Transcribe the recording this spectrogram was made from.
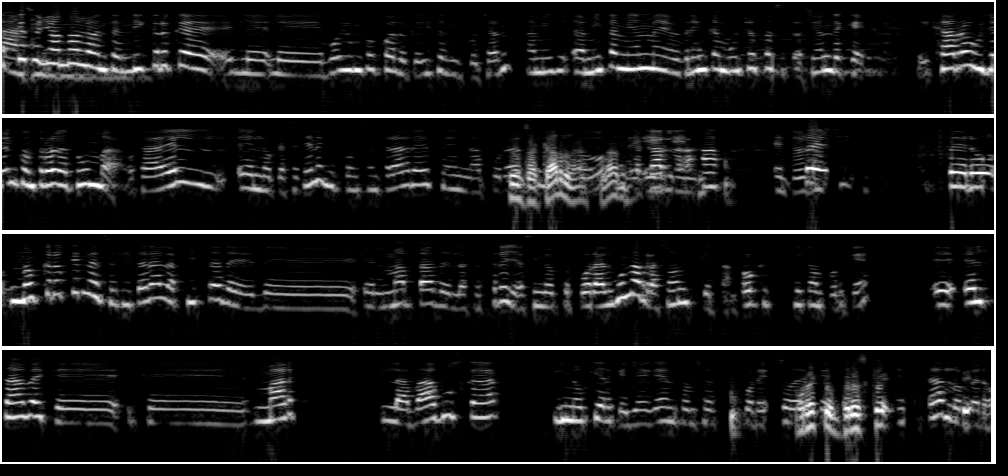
es que eso yo no lo entendí, creo que le, voy un poco a lo que dice Biscochan. A mí, a mí también me brinca mucho esta situación de que eh, Harrow ya encontró la tumba, o sea, él en lo que se tiene que concentrar es en apurar. En sacarla, claro. sacarla, Entonces, pero, no creo que necesitara la pista de, el mapa de las estrellas, sino que por alguna razón, que tampoco explican por qué, eh, él sabe que, que Mark la va a buscar y no quiere que llegue, entonces por eso Correcto, es que pero es que pero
